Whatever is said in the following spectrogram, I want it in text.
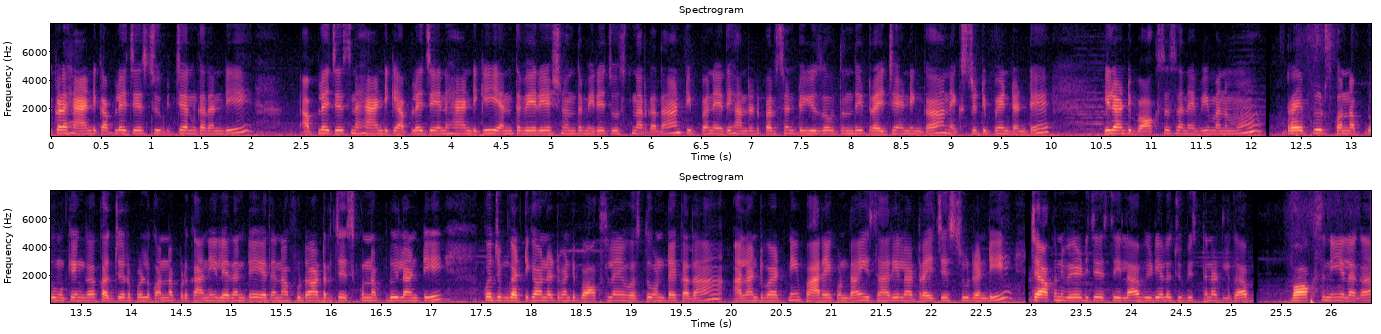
ఇక్కడ హ్యాండ్కి అప్లై చేసి చూపించాను కదండి. అప్లై చేసిన హ్యాండ్కి అప్లై చేయని హ్యాండ్కి ఎంత వేరియేషన్ ఉందో మీరే చూస్తున్నారు కదా. టిప్ అనేది హండ్రెడ్ పర్సెంట్ యూజ్ అవుతుంది. ట్రై చేయండి ఇంకా. నెక్స్ట్ టిప్ ఏంటంటే ఇలాంటి బాక్సెస్ అనేవి మనము డ్రై ఫ్రూట్స్ కొన్నప్పుడు ముఖ్యంగా ఖర్జూర పళ్ళు కొన్నప్పుడు కానీ లేదంటే ఏదైనా ఫుడ్ ఆర్డర్ చేసుకున్నప్పుడు ఇలాంటి కొంచెం గట్టిగా ఉన్నటువంటి బాక్సులు అనేవి వస్తూ ఉంటాయి కదా అలాంటి వాటిని పారేయకుండా ఈసారి ఇలా ట్రై చేసి చూడండి. చాకుని వేడి చేసి ఇలా వీడియోలో చూపిస్తున్నట్లుగా బాక్స్ని ఇలాగా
